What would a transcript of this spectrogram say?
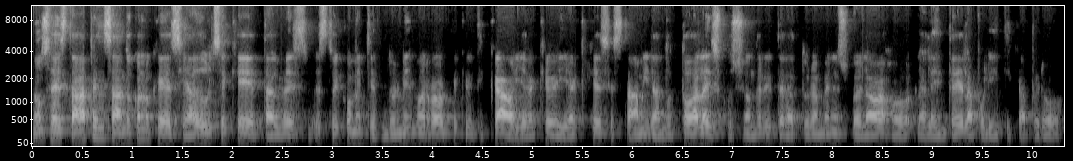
No sé, estaba pensando con lo que decía Dulce que tal vez estoy cometiendo el mismo error que criticaba y era que veía que se estaba mirando toda la discusión de literatura en Venezuela bajo la lente de la política, pero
